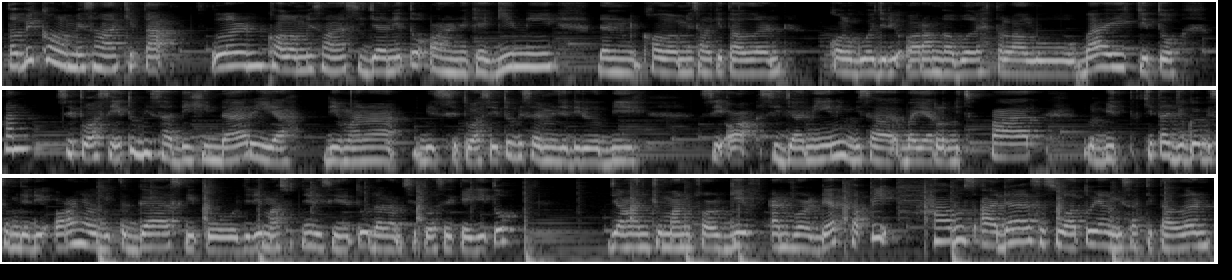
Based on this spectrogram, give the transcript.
Tapi kalau misalnya kita learn kalau misalnya si Jan itu orangnya kayak gini dan kalau misalnya kita learn kalau gue jadi orang nggak boleh terlalu baik gitu kan situasi itu bisa dihindari ya di mana situasi itu bisa menjadi lebih si si Jani ini bisa bayar lebih cepat lebih kita juga bisa menjadi orang yang lebih tegas gitu. Jadi maksudnya di sini tuh dalam situasi kayak gitu jangan cuman forgive and forget tapi harus ada sesuatu yang bisa kita learn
